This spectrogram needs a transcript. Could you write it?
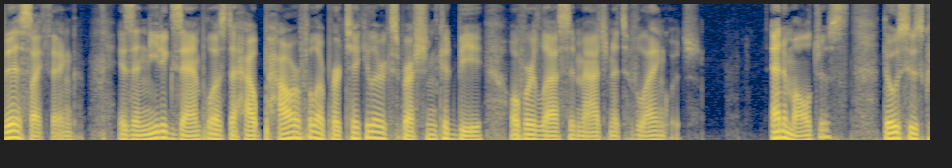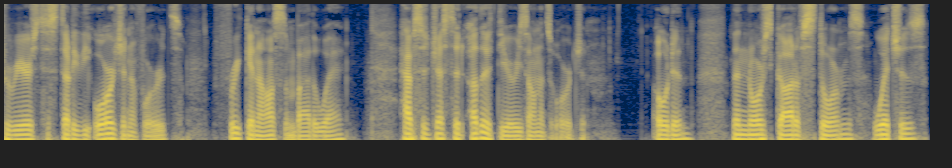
This, I think, is a neat example as to how powerful a particular expression could be over less imaginative language. Etymologists, those whose career is to study the origin of words, freaking awesome by the way, have suggested other theories on its origin. Odin, the Norse god of storms, witches,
